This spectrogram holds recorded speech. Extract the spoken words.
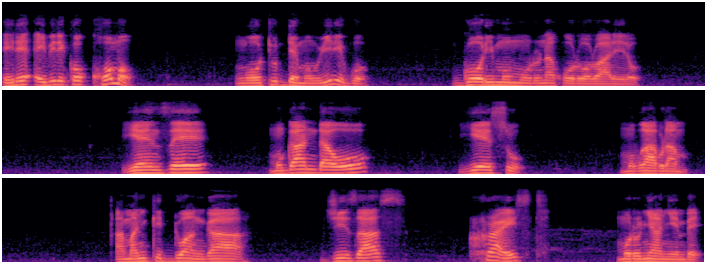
era ebiriko kkomo ng'otudde mu mubiri gwo gw'olimu mu lunaku olw'olwaleero. Yenze muganda wo yesu mu bwabulamu amanyikiddwa nga jesus christ mu runyaanyembe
